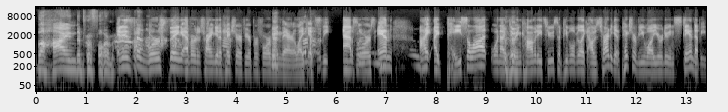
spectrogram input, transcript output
behind the performer. It is the worst thing ever to try and get a picture if you're performing there. Like it's the absolute worst. And I I pace a lot when I'm doing comedy too. So people will be like, I was trying to get a picture of you while you were doing stand up. You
